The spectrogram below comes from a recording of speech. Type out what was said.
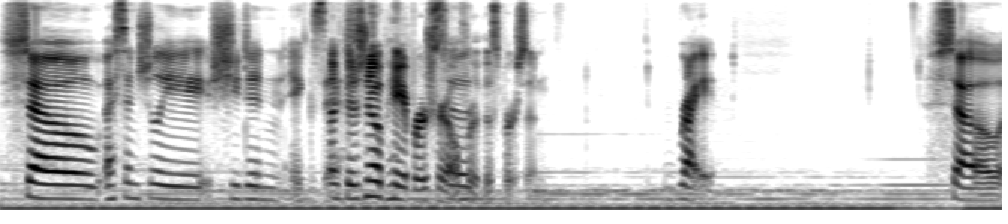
So essentially, she didn't exist. Like, there's no paper trail So- for this person. right. So,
